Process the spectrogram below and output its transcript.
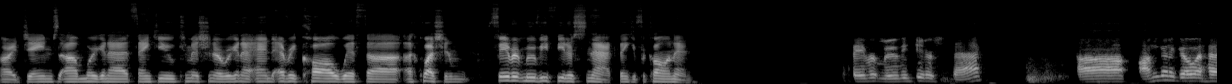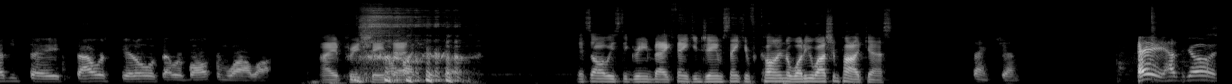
All right, James. Um, we're gonna thank you, Commissioner. We're gonna end every call with uh, a question. Favorite movie theater snack? Thank you for calling in. favorite movie theater snack? Uh, I'm gonna go ahead and say sour Skittles that were bought from Wawa. I appreciate that. it's always the green bag. Thank you, James. Thank you for calling the What Are You Watching podcast. Thanks, Jen. Hey, how's it going?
